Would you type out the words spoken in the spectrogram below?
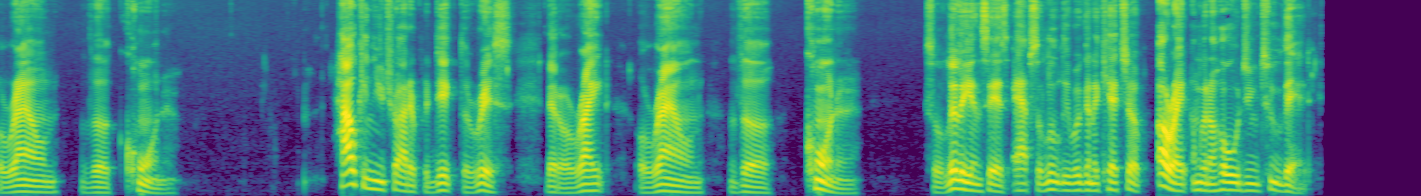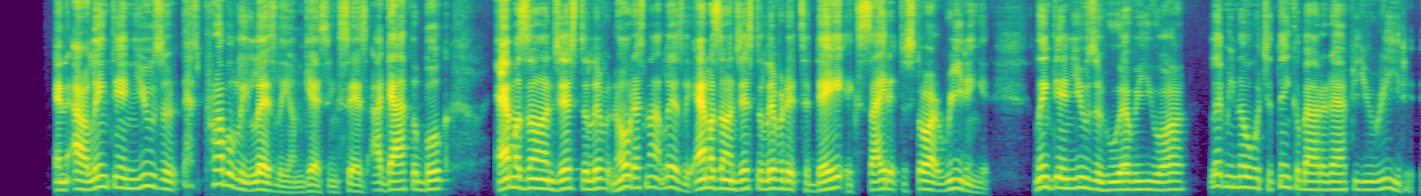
around the corner? How can you try to predict the risks that are right around the corner? So Lillian says, absolutely, we're going to catch up. All right, I'm going to hold you to that. And our LinkedIn user, that's probably Leslie, I'm guessing, says, I got the book. Amazon just delivered. No, that's not Leslie. Amazon just delivered it today. Excited to start reading it. LinkedIn user, whoever you are, let me know what you think about it after you read it.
